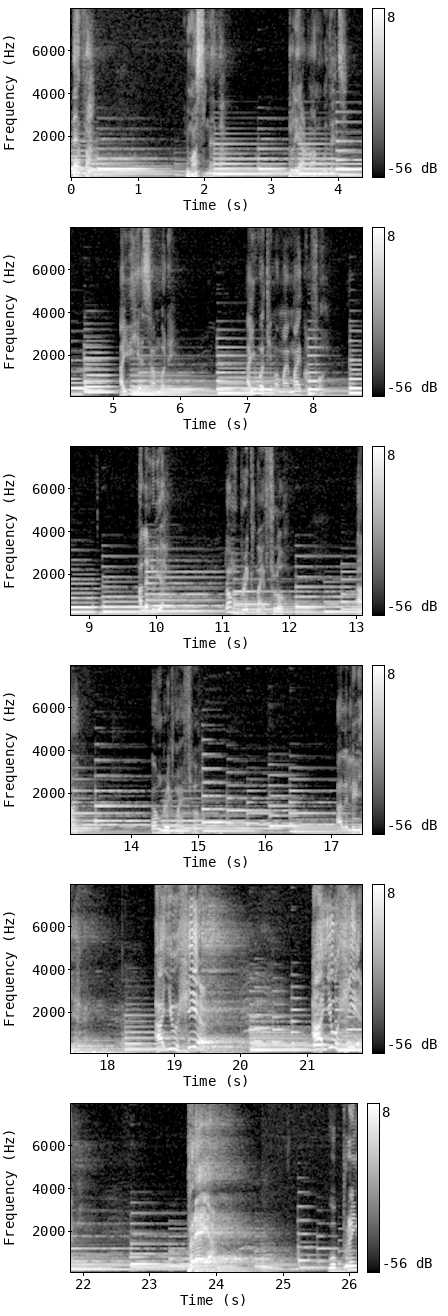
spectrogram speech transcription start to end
never, you must never play around with it. Are you here, somebody? Are you working on my microphone? Hallelujah. Don't break my flow. Huh? Don't break my flow. Hallelujah. Are you here? Are you here? Prayer will bring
